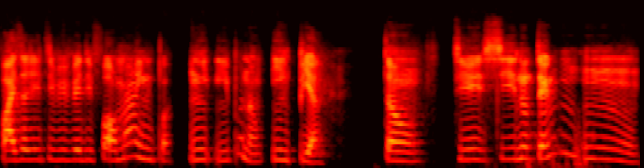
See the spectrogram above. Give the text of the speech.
faz a gente viver de forma ímpar. Ímpar não, ímpia. Então, se, se não tem um,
